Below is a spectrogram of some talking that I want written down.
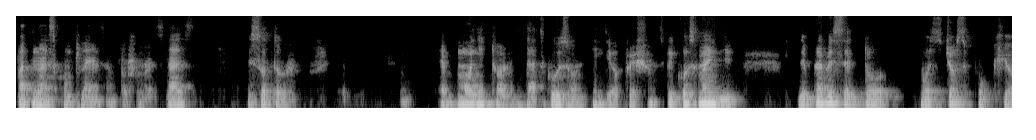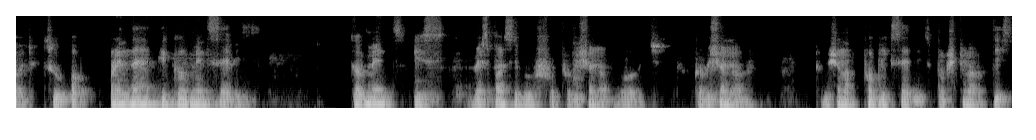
partners' compliance and performance. That's the sort of eh, monitoring that goes on in the operations. Because mind you, the private sector was just procured to render a government service. Government is responsible for provision of roads, provision of provision of public service, provision of this.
